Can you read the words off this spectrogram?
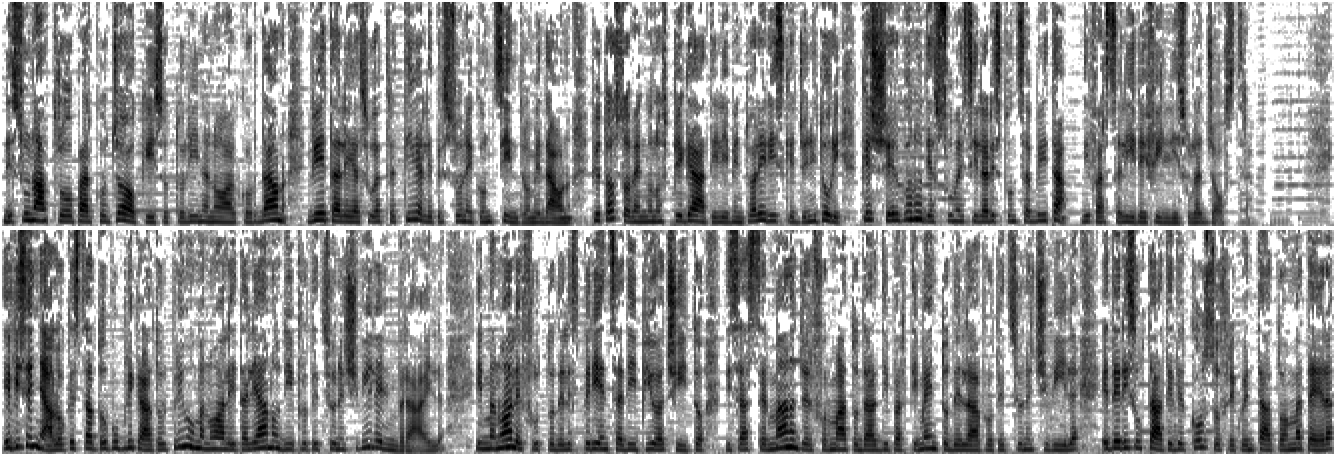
Nessun altro parco giochi, sottolineano al core down, vieta le sue attrattive alle persone con sindrome down. Piuttosto vengono spiegati gli eventuali rischi ai genitori che scelgono di assumersi la responsabilità di far salire i figli sulla giostra e vi segnalo che è stato pubblicato il primo manuale italiano di protezione civile in braille. Il manuale è frutto dell'esperienza di Pio Acito, disaster manager formato dal Dipartimento della Protezione Civile e dei risultati del corso frequentato a Matera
